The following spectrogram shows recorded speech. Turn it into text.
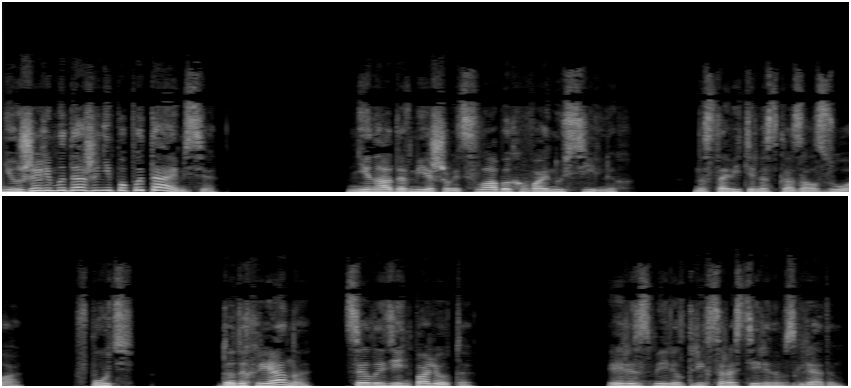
Неужели мы даже не попытаемся? — Не надо вмешивать слабых в войну сильных, — наставительно сказал Зуа. В путь! До Дохриана целый день полета. Эрин смерил Трикса растерянным взглядом.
